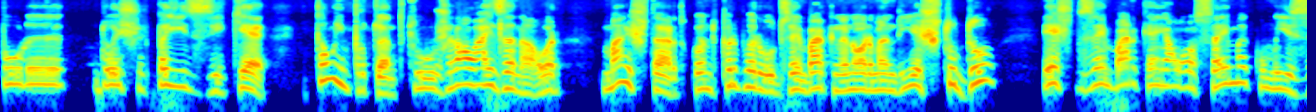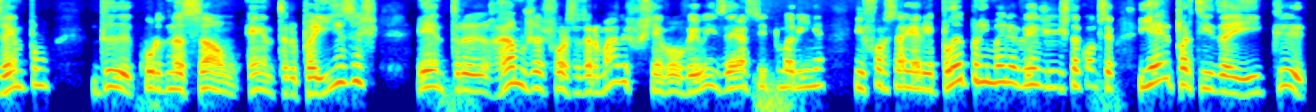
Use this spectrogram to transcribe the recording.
por uh, dois países e que é tão importante que o general Eisenhower, mais tarde, quando preparou o desembarque na Normandia, estudou este desembarque em Alocema como exemplo de coordenação entre países, entre ramos das Forças Armadas, que se envolveu Exército, Marinha e Força Aérea. Pela primeira vez isto aconteceu. E é a partir daí que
